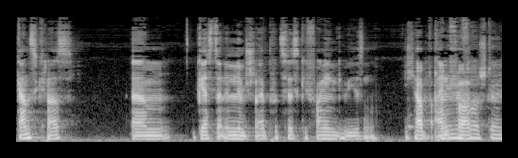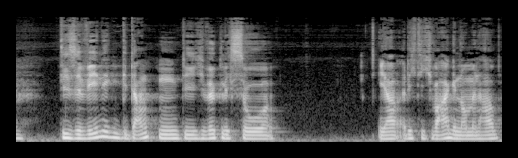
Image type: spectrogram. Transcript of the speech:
ganz krass ähm, gestern in einem Schreibprozess gefangen gewesen. Ich habe einfach diese wenigen Gedanken, die ich wirklich so ja richtig wahrgenommen habe,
